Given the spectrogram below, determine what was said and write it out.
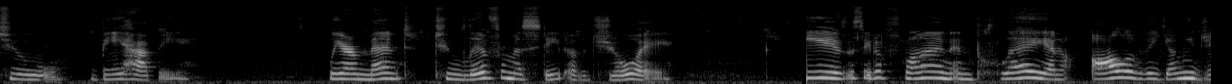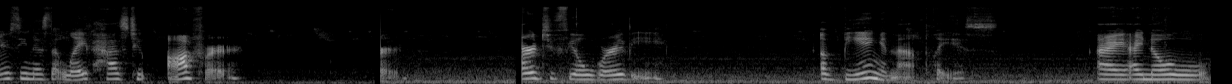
to be happy. We are meant to live from a state of joy. Ease, a state of fun and play and all of the yummy juiciness that life has to offer. Hard to feel worthy of being in that place. I I know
